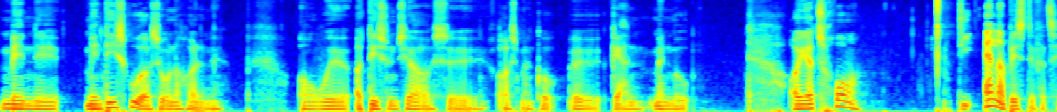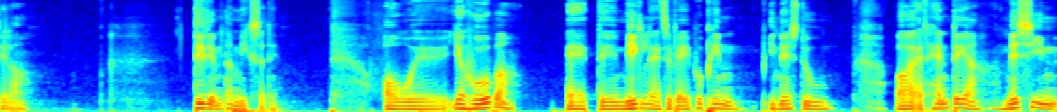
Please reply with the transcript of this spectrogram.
men, øh, men det er sgu også underholdende. Og, øh, og det synes jeg også, øh, også man går, øh, gerne man må. Og jeg tror, de allerbedste fortællere, det er dem, der mixer det. Og øh, jeg håber, at øh, Mikkel er tilbage på pinden i næste uge, og at han der med sin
